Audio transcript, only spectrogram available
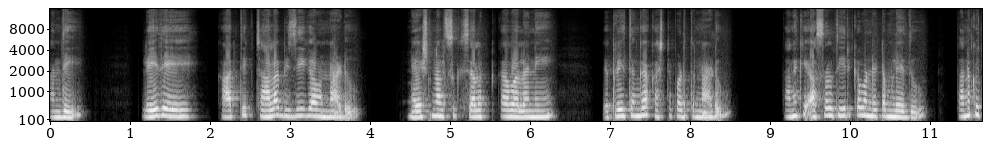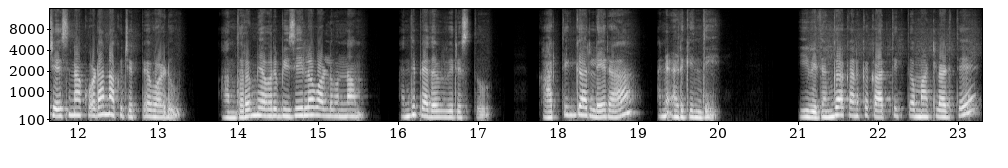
అంది. లేదే. కార్తీక్ చాలా బిజీగా ఉన్నాడు. నేషనల్స్కి సెలెక్ట్ కావాలని విపరీతంగా కష్టపడుతున్నాడు. తనకి అసలు తీరిక ఉండటం లేదు. తనకు చేసినా కూడా నాకు చెప్పేవాడు. అందరం ఎవరు బిజీలో వాళ్ళు ఉన్నాం అంది పెదవి విరుస్తూ. కార్తీక్ గారు లేరా? అని అడిగింది. ఈ విధంగా కనుక కార్తీక్తో మాట్లాడితే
